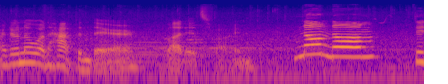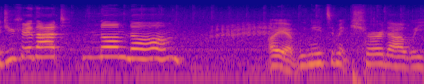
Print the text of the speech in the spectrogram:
I don't know what happened there, but it's fine. Nom nom! Did you hear that? Nom nom! Oh yeah, we need to make sure that we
